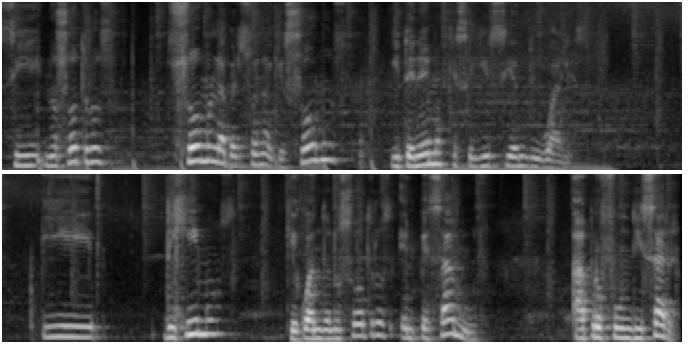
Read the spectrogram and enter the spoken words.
si nosotros somos la persona que somos y tenemos que seguir siendo iguales. Y dijimos que cuando nosotros empezamos a profundizar,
